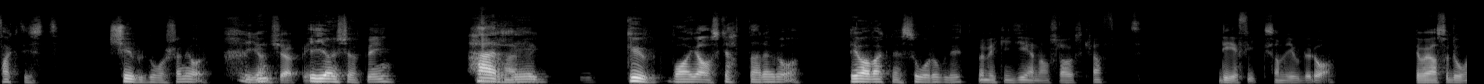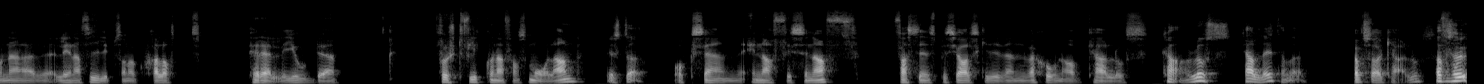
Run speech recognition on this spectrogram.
faktiskt 20 år sedan i år. I Jönköping. I Jönköping. Herregud vad jag skrattade då. Det var verkligen så roligt. Men vilken genomslagskraft det fick som vi gjorde då. Det var alltså då när Lena Philipsson och Charlotte Perrelli gjorde först Flickorna från Småland Just det. och sen Enough is enough fast i en specialskriven version av Carlos. Carlos. Kalle heter han väl? Varför sa jag Carlos? Varför sa du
